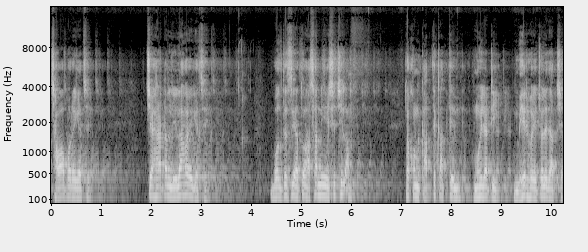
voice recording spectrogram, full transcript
ছাওয়া পড়ে গেছে। চেহারাটা লীলা হয়ে গেছে। বলতেছি, এত আশা নিয়ে এসেছিলাম। তখন কাঁদতে কাঁদতে মহিলাটি বের হয়ে চলে যাচ্ছে।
